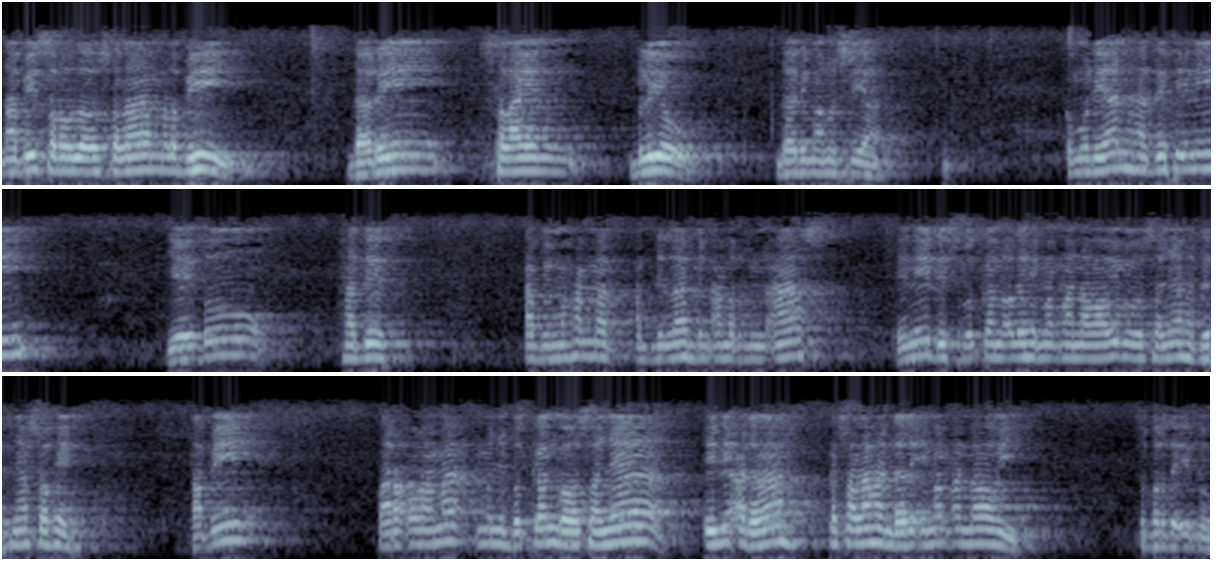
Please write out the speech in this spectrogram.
Nabi sallallahu alaihi wasallam lebih dari selain beliau dari manusia. Kemudian hadis ini yaitu hadis Abi Muhammad Abdullah bin Amr bin As ini disebutkan oleh Imam An-Nawawi bahwasanya hadisnya sahih. Tapi para ulama menyebutkan bahwasanya ini adalah kesalahan dari Imam An-Nawawi seperti itu.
